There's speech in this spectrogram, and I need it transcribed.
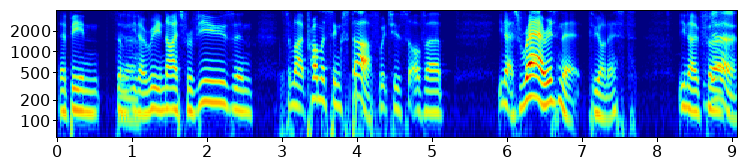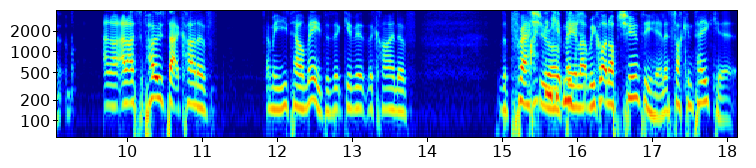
There've been some, Yeah. you know, really nice reviews and some like promising stuff, which is sort of a, you know, it's rare, isn't it? To be honest, you know, for yeah, and I, and I suppose that kind of, I mean, you tell me, does it give it the kind of the pressure of being like, we've got an opportunity here, let's fucking take it.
